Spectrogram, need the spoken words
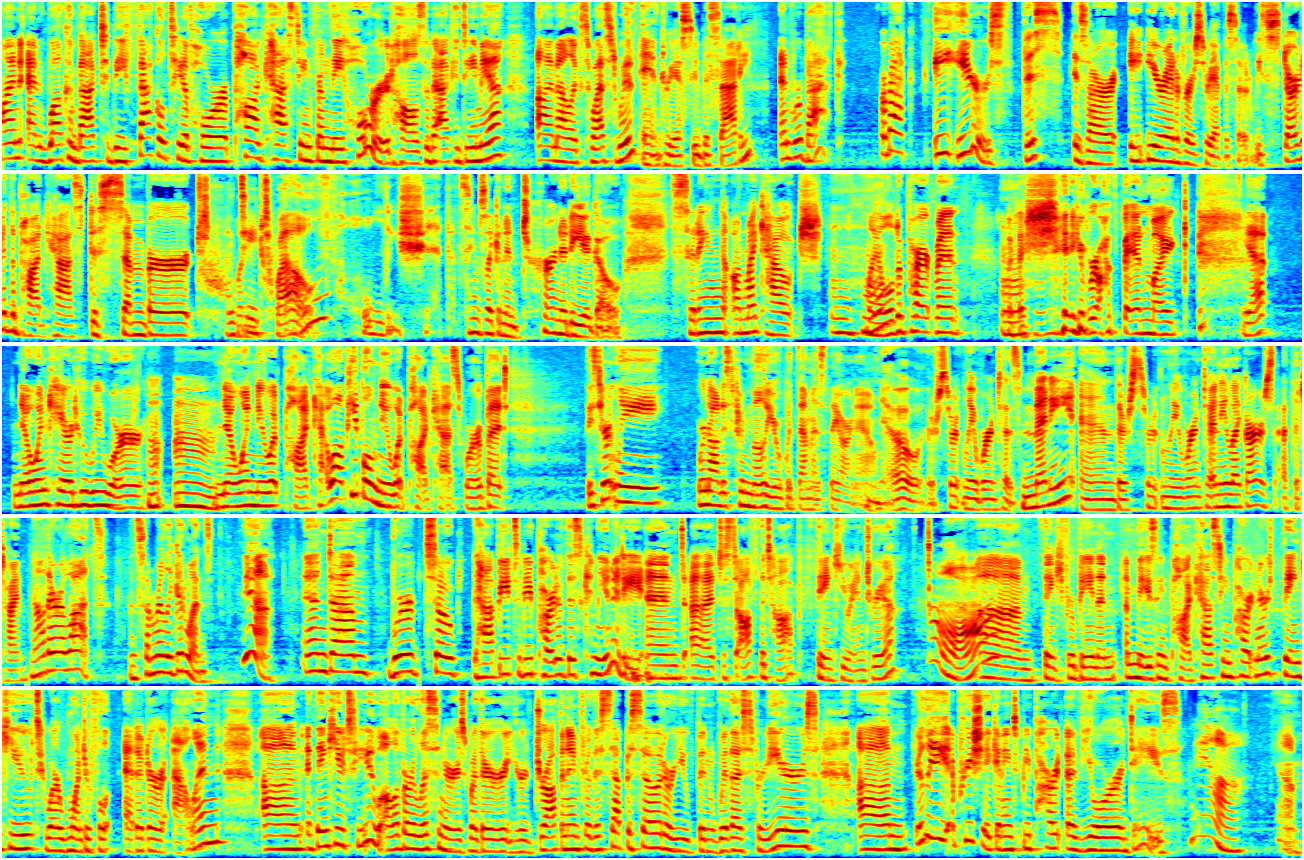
everyone, and welcome back to the Faculty of Horror podcasting from the horrid halls of academia. I'm Alex West with Andrea Subissati. And we're back. We're back. Eight years. This is our eight year anniversary episode. We started the podcast December 2012. 2012. Holy shit, that seems like an eternity ago. Sitting on my couch, mm-hmm. my old apartment, with mm-hmm. a shitty rock band mic. Yep. No one cared who we were. Mm-mm. No one knew what podcast. Well, people knew what podcasts were, but they certainly were not as familiar with them as they are now. No, there certainly weren't as many, and there certainly weren't any like ours at the time. Now there are lots, and some really good ones. Yeah. And um, we're so happy to be part of this community. And uh, just off the top, thank you, Andrea. Um, thank you for being an amazing podcasting partner. Thank you to our wonderful editor, Alan. Um, and thank you to you, all of our listeners, whether you're dropping in for this episode or you've been with us for years. Um, really appreciate getting to be part of your days. Yeah. Yeah.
